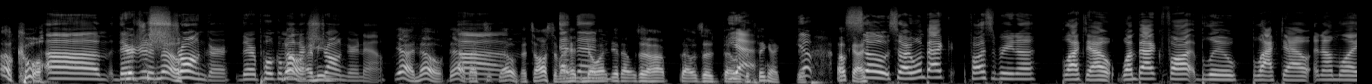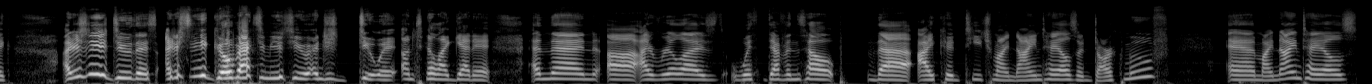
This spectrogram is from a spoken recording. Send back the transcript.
Oh, cool. Um, they're Good just stronger. Their Pokemon No, are I mean- stronger now. yeah, no, yeah, that's no, um, that's awesome. I had no idea that was a that was a that was a thing I could do. Yep. Okay. So so I went back, fought Sabrina, blacked out. Went back, fought Blue, blacked out, and I'm like, I just need to do this. I just need to go back to Mewtwo and just do it until I get it. And then uh, I realized with Devin's help that I could teach my Ninetales a dark move. And my Ninetales,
